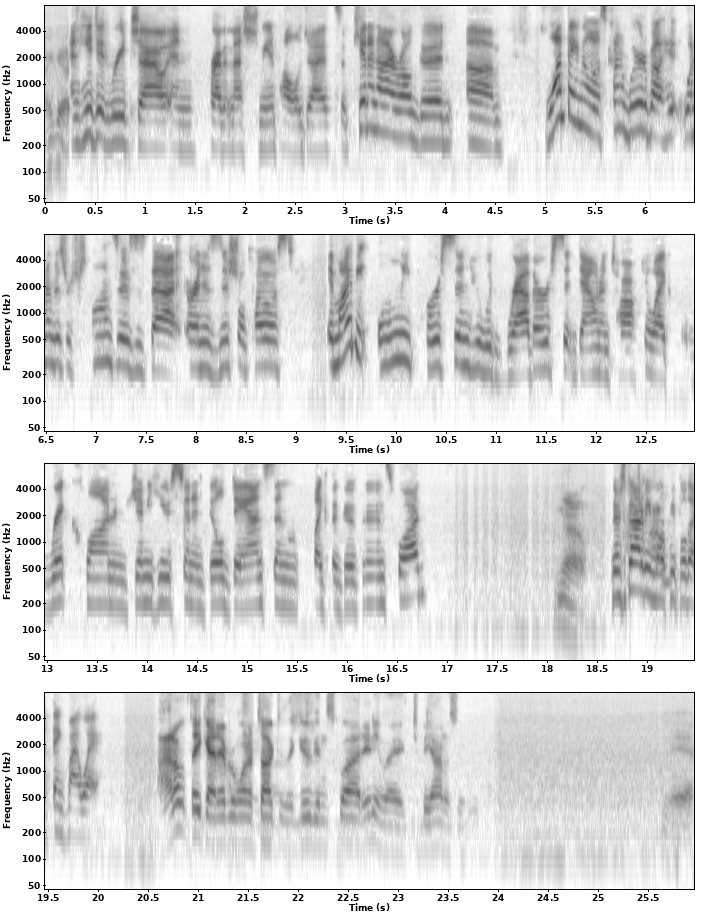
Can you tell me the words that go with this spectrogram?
I got. And he did reach out and private message me and apologize. So Ken and I are all good. Um, one thing though, that was kind of weird about hi one of his responses is that, or in his initial post, am I the only person who would rather sit down and talk to like Rick Clunn and Jimmy Houston and Bill Dance than like the Googan Squad? No. There's got to be more people that think my way. I don't think I'd ever want to talk to the Googan squad anyway, to be honest with you. Yeah.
